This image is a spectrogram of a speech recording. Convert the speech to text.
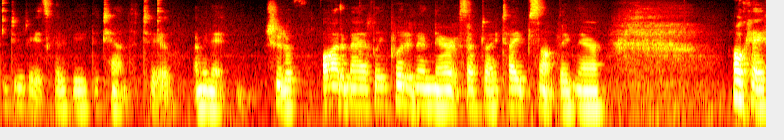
The due date's going to be the 10th too. I mean, it should have automatically put it in there, except I typed something there. Okay,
